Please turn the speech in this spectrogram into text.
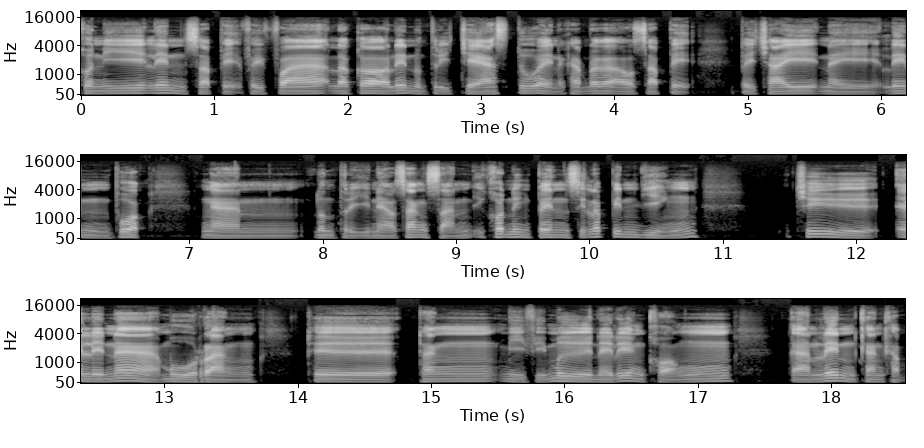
คนนี้เล่นซาเปะไฟฟ้า แล้วก็เล่นดนตรีแจ๊สด้วยนะครับ แล้วก็เอาซาเปะไปใช้ในเล่นพวก งานดนตรีแนวสร้างสรรค์ อีกคนหนึ่งเป็นศิลปินหญิง ชื่อเอเลนามูรัง เธอทั้งมีฝีมือในเรื่องของการเล่นการขับ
